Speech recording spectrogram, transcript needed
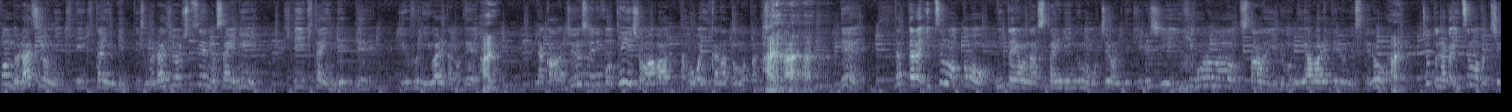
今度ラジオに来ていきたいんでってそのラジオ出演の際に来ていきたいんでっていうふうに言われたので、はい。なんか純粋にこうテンション上がった方がいいかなと思ったんですよ、はいはいはいでいつもと似たようなスタイリングももちろんできるし、うん。日頃のスタイルも似合われてるんですけど、はい。ちょっとなんかいつもと違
